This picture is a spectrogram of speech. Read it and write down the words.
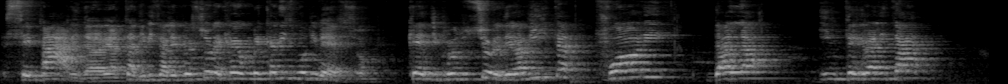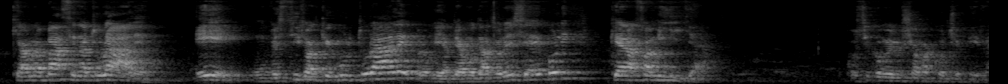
separi dalla realtà di vita delle persone, crea un meccanismo diverso, che è di produzione della vita fuori dalla integralità che ha una base naturale e un vestito anche culturale, quello che gli abbiamo dato nei secoli, che è la famiglia così come riusciamo a concepirla.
